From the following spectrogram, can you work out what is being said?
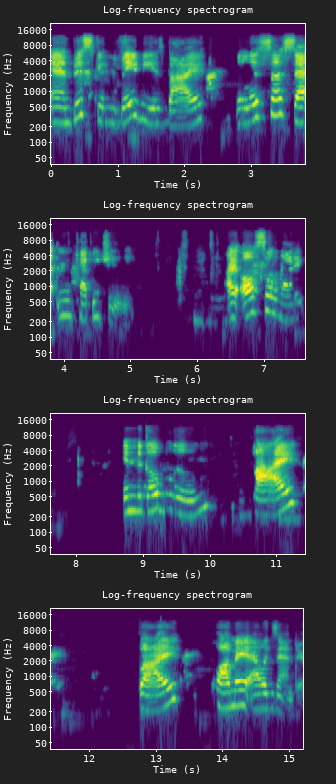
And Biscuit and the Baby is by Melissa Satin Capucilli. I also like Indigo Bloom by by Kwame Alexander.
